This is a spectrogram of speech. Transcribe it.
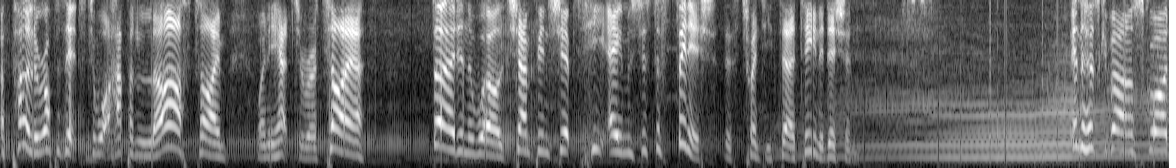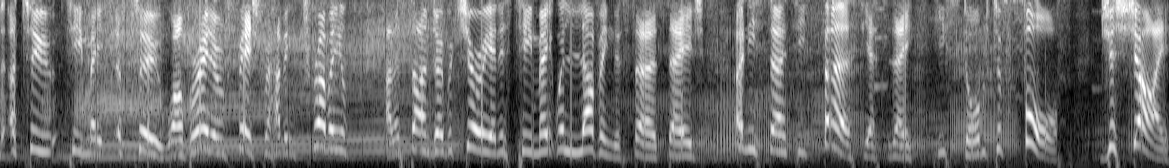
A polar opposite to what happened last time when he had to retire. Third in the World Championships, he aims just to finish this 2013 edition. In the Husqvarna squad are two teammates of two. While Barreda and Fish were having trouble, Alessandro Botturi and his teammate were loving this third stage. Only 31st yesterday, he stormed to fourth, just shy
